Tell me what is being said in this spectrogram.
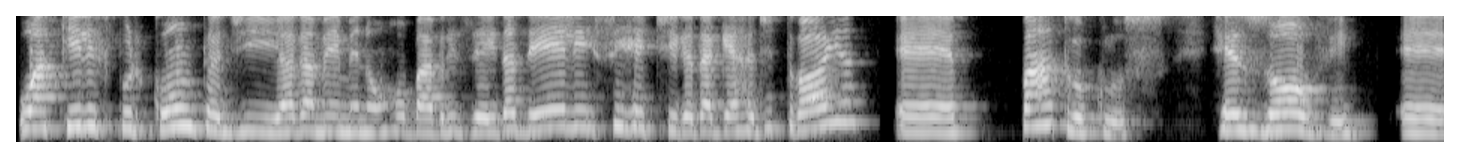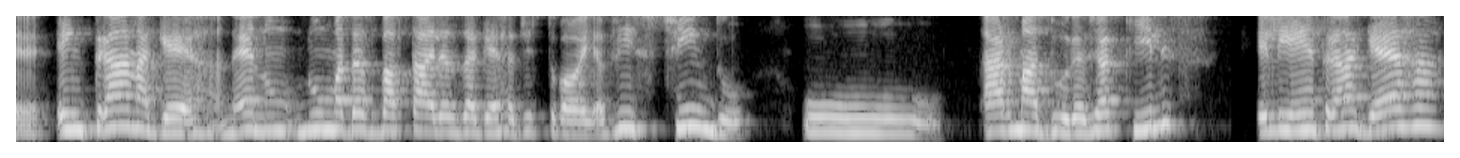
o Aquiles, por conta de Agamemnon roubar a Briseida dele, se retira da guerra de Troia. É, Patroclus resolve é, entrar na guerra, né, numa das batalhas da guerra de Troia, vestindo o, a armadura de Aquiles. Ele entra na guerra,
